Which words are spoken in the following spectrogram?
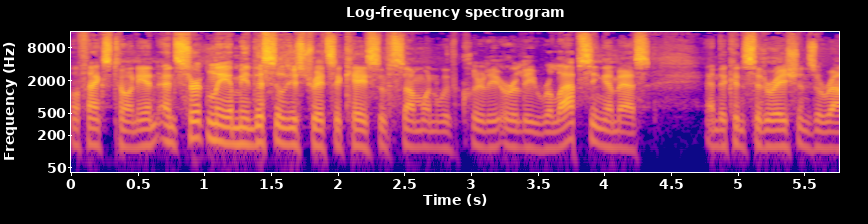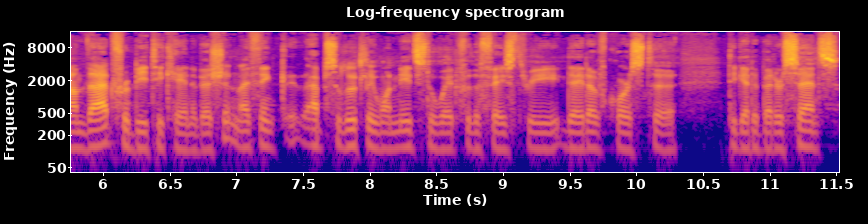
Well, thanks, Tony. And, and certainly, I mean, this illustrates a case of someone with clearly early relapsing MS and the considerations around that for BTK inhibition. I think absolutely one needs to wait for the phase three data, of course, to, to get a better sense.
